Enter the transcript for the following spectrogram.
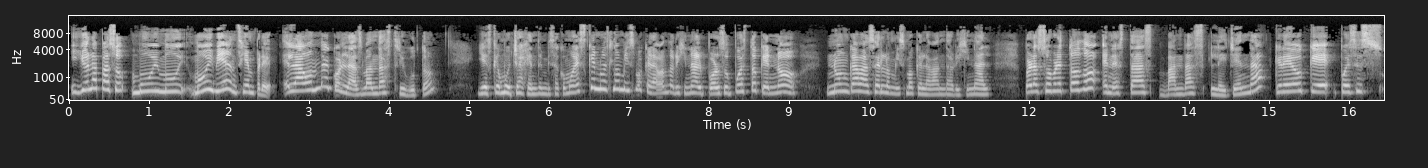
Y yo la paso muy, muy, muy bien siempre. La onda con las bandas tributo. Y es que mucha gente empieza como, es que no es lo mismo que la banda original. Por supuesto que no nunca va a ser lo mismo que la banda original. Pero sobre todo en estas bandas leyenda, creo que pues es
